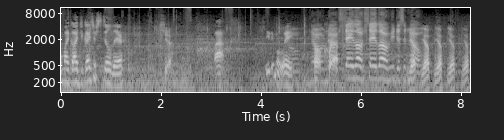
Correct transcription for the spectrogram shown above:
Oh my god, you guys are still there. Yeah. Wow. Lead him away. No, Oh, no, crap. stay low, stay low. He doesn't know. Yep, yep, yep, yep, yep.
